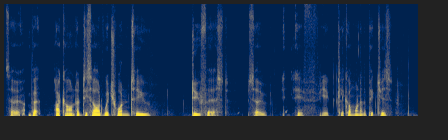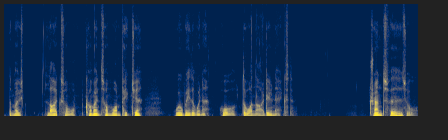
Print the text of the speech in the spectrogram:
So, but I can't decide which one to do first. So if you click on one of the pictures, the most likes or comments on one picture will be the winner, or the one that I do next. Transfers or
